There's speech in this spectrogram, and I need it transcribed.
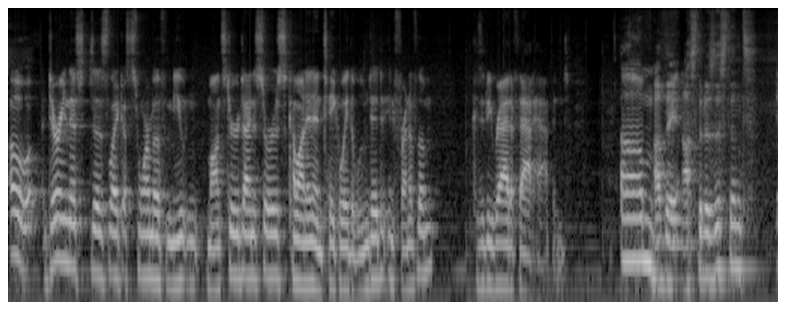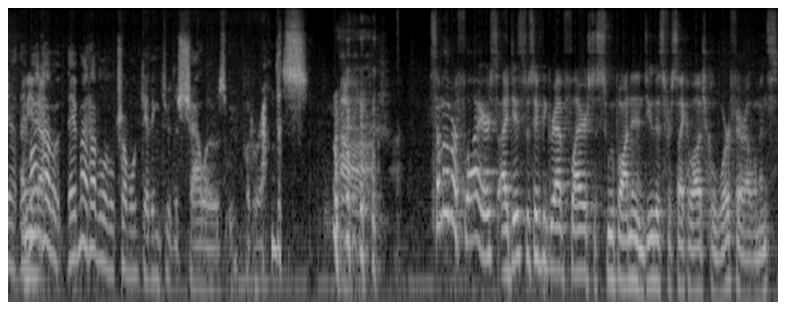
Oh, during this, does like a swarm of mutant monster dinosaurs come on in and take away the wounded in front of them? Because it'd be rad if that happened. um, Are they acid resistant? Yeah, they I mean, might uh, have a, they might have a little trouble getting through the shallows we put around this. Some of them are flyers. I did specifically grab flyers to swoop on in and do this for psychological warfare elements.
